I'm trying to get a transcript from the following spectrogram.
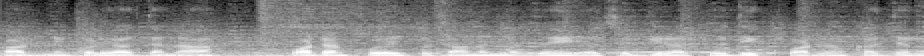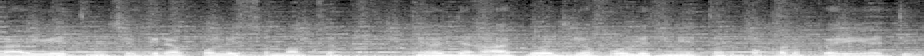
કાઢ નીકળ્યા હતા અને આ પાટણ પોલીસ સાણંદમાં જઈ સગીરા શોધી પાટણ ખાતે લાવી હતી. સગીરા પોલીસ સમક્ષ નિવેદન આપ્યું હતું કે પોલીસની ધરપકડ કરી હતી.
